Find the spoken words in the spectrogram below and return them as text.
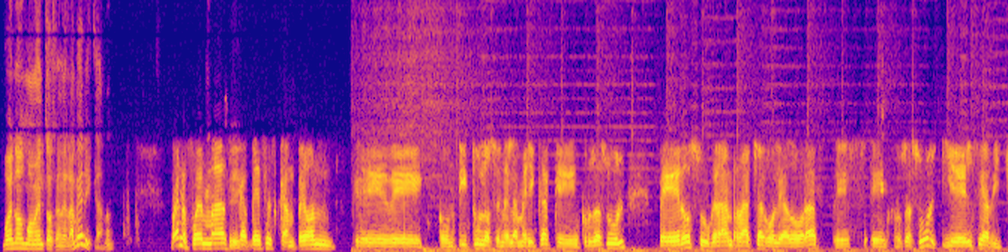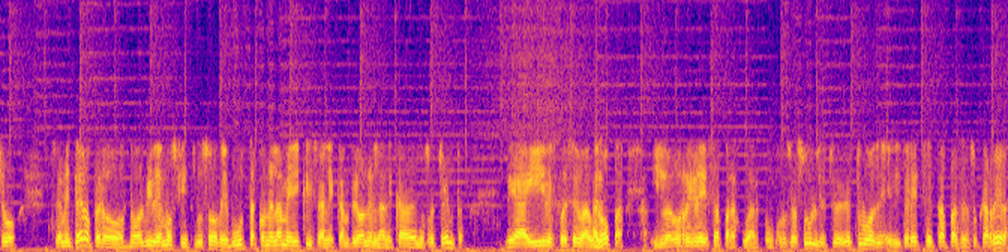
buenos momentos en el América, ¿no? Bueno, fue más veces campeón de, con títulos en el América que en Cruz Azul, pero su gran racha goleadora es en Cruz Azul y él se ha dicho cementero, pero no olvidemos que incluso debuta con el América y sale campeón en la década de los 80. De ahí después se va a Europa y luego regresa para jugar con Cruz Azul. Él tuvo diferentes etapas en su carrera.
